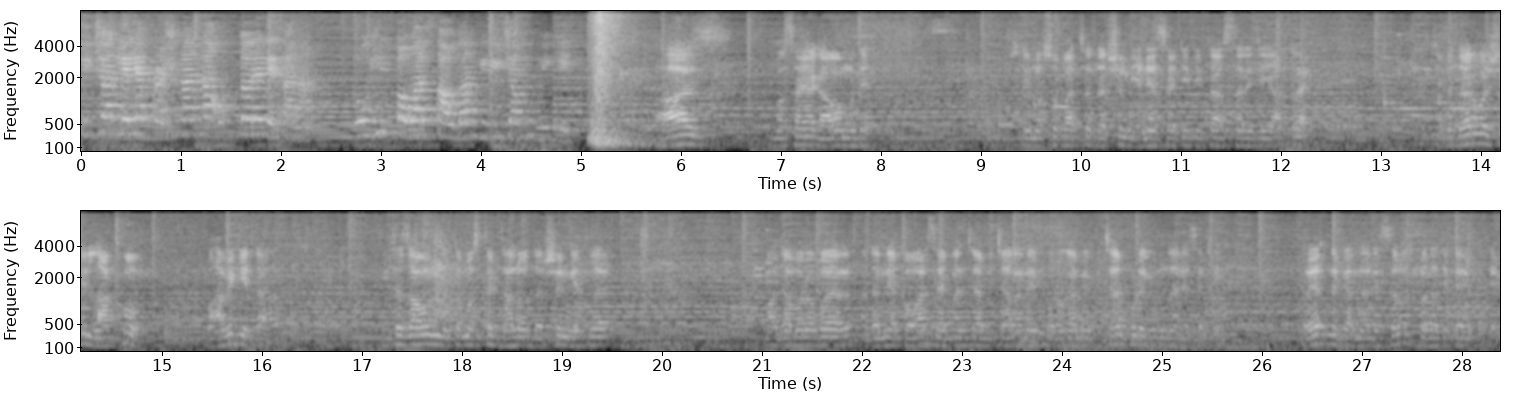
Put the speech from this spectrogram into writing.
विचारलेल्या प्रश्नांना उत्तरे देताना रोहित पवार सावधानगिरीच्या भूमिकेत. आज मसा या गावामध्ये श्री मसोबाचं दर्शन घेण्यासाठी तिथं असणारी जी यात्रा आहे तिथं दरवर्षी लाखो भाविक येतात. तिथं जाऊन नतमस्तक झालो दर्शन घेतलं. माझ्याबरोबर आदरणीय पवारसाहेबांच्या विचाराने पुरोगामी विचार पुढे घेऊन जाण्यासाठी प्रयत्न करणारे सर्वच पदाधिकारी होते.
